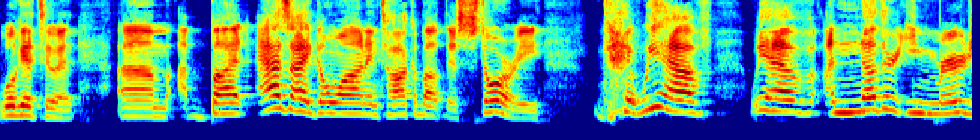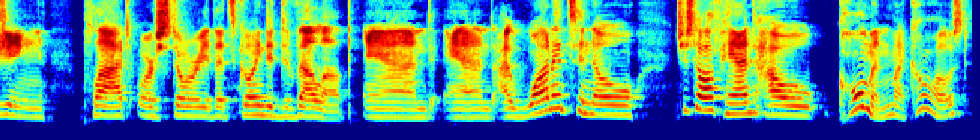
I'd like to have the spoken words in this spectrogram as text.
we'll get to it. Um, but as I go on and talk about this story, we have we have another emerging plot or story that's going to develop, and and I wanted to know just offhand how Coleman, my co-host,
